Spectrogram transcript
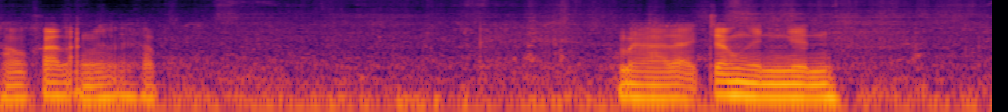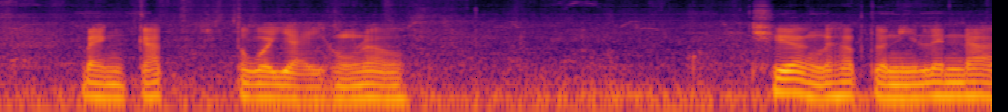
เขาข้างหลังนั่นะครับ มาแล้วเจ้าเงินเงินแบ่งกัด ตัวใหญ่ของเรา เชื่องนะครับ ตัวนี้เล่นได้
